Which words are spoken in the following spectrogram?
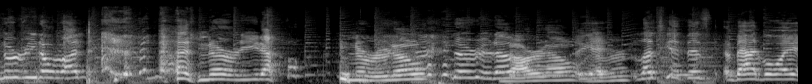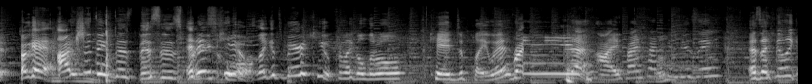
Naruto run. Naruto. Naruto. Naruto. Naruto. Okay, Whatever. let's get this bad boy. Okay, I actually think that this is It pretty is cute. Like it's very cute for like a little kid to play with. Right. That I find kind of confusing is I feel like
